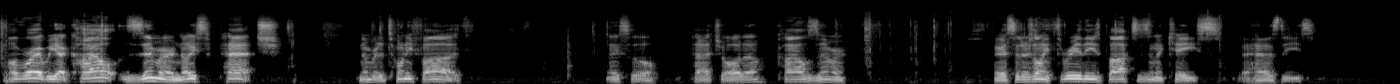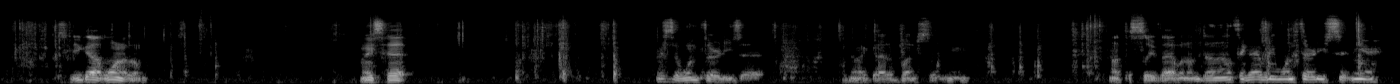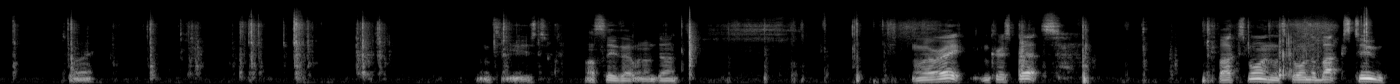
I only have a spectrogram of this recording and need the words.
All right, we got Kyle Zimmer. Nice patch. Number to 25. Nice little patch auto. Kyle Zimmer. Like I said, there's only three of these boxes in a case that has these. So you got one of them. Nice hit. Where's the 130s at? No, I got a bunch sitting here. I'll have to sleeve that when I'm done. I don't think I have any 130s sitting here. Do I? It's used. I'll save that when I'm done. All right, and Chris Betts. Box one. Let's go on the box two.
